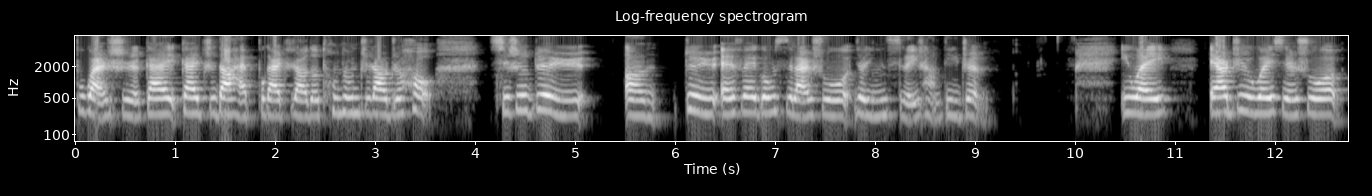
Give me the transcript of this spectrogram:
不管是该该知道还不该知道，都通通知道之后，其实对于嗯对于 FA 公司来说，就引起了一场地震，因为 LG 威胁说。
